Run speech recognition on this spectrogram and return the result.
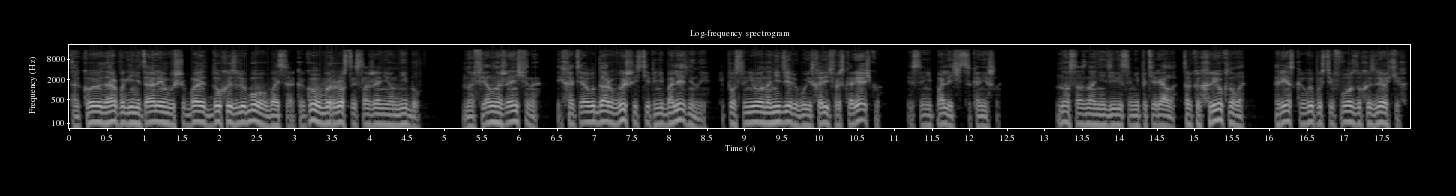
Такой удар по гениталиям вышибает дух из любого бойца, какого бы роста и сложения он ни был. Но Фелна женщина, и хотя удар в высшей степени болезненный, и после него на неделю будет ходить в раскорячку, если не полечится, конечно. Но сознание девица не потеряла, только хрюкнула, резко выпустив воздух из легких,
